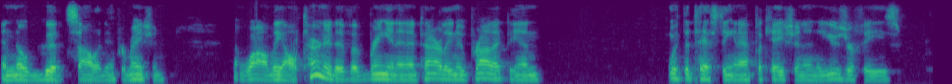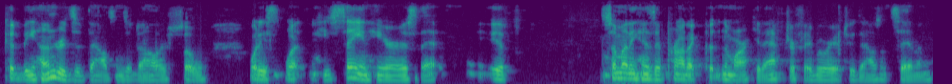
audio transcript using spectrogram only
and no good solid information. While the alternative of bringing an entirely new product in with the testing and application and the user fees could be hundreds of thousands of dollars. So what he's what he's saying here is that if somebody has a product put in the market after February of 2007,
